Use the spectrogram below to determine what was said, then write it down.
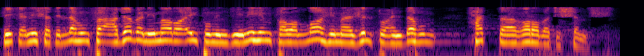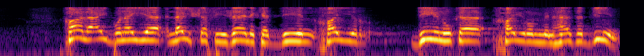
في كنيسة لهم فأعجبني ما رأيت من دينهم فوالله ما زلت عندهم حتى غربت الشمس. قال أي بني ليس في ذلك الدين خير دينك خير من هذا الدين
